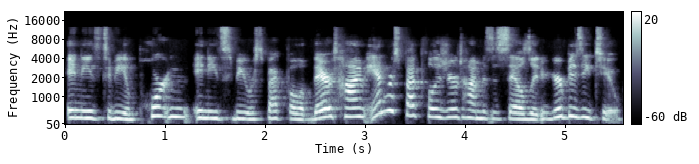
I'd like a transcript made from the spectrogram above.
It needs to be important. It needs to be respectful of their time and respectful as your time as a sales leader. You're busy too.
